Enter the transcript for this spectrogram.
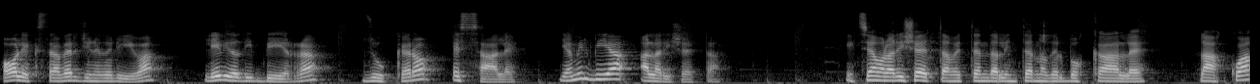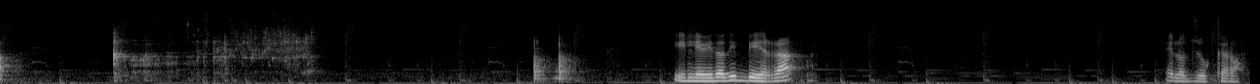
olio extravergine d'oliva, lievito di birra, zucchero e sale. Diamo il via alla ricetta. Iniziamo la ricetta mettendo all'interno del boccale l'acqua il lievito di birra e lo zucchero.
